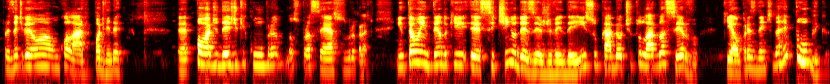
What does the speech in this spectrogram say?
O presidente ganhou um colar, pode vender? É, pode, desde que cumpra os processos burocráticos. Então, eu entendo que eh, se tinha o desejo de vender isso, cabe ao titular do acervo, que é o presidente da República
